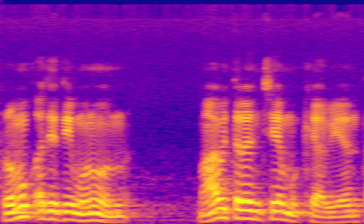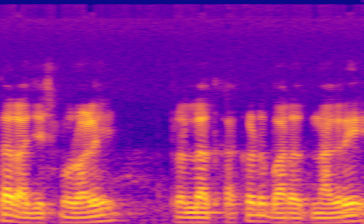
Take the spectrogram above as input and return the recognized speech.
प्रमुख अतिथी म्हणून महावितरणचे मुख्य अभियंता राजेश मोराळे प्रल्हाद काकड भारत नागरे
